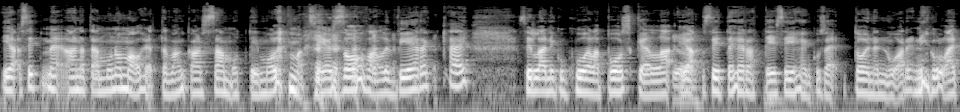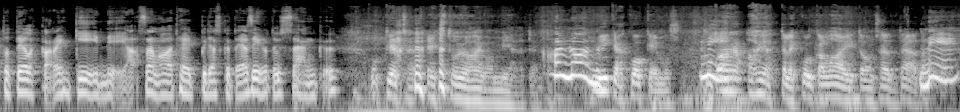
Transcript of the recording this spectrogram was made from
Ja sitten me aina tämän mun oma ohjattavan kanssa sammuttiin molemmat siihen sohvalle vierekkäin, sillä niin kuin kuolla poskella. Joo. Ja sitten herättiin siihen, kun se toinen nuori niin kuin laittoi telkkarin kiinni ja sanoi, että hei, pitäisikö teidän siirtyä sänkyyn. mutta tiedätkö, eikö toi ole aivan mieletön? On, on. Mikä kokemus. Niin. Mutta ajattele, kuinka laito on sen täältä. Niin,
